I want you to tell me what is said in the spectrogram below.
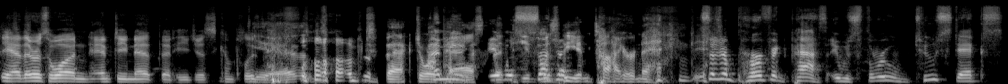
yeah, there was one empty net that he just completely Yeah, the backdoor I mean, pass. it was it such a- the entire net. Such a perfect pass. It was through two sticks,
